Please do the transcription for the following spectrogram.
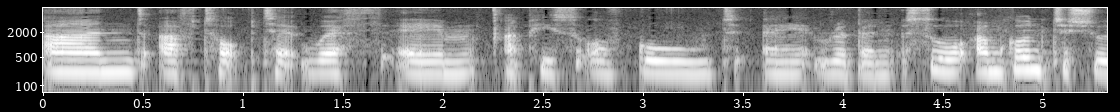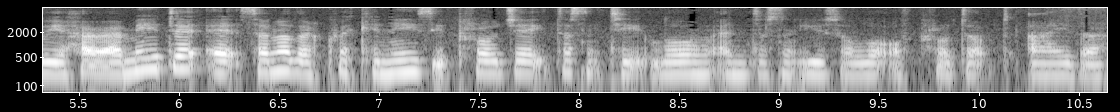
and I've topped it with um, a piece of gold uh, ribbon. So I'm going to show you how I made it. It's another quick and easy project, doesn't take long and doesn't use a lot of product either.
